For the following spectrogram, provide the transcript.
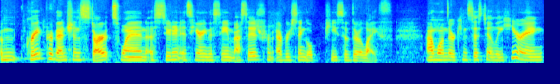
um, great prevention starts when a student is hearing the same message from every single piece of their life. Um, when they're consistently hearing,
